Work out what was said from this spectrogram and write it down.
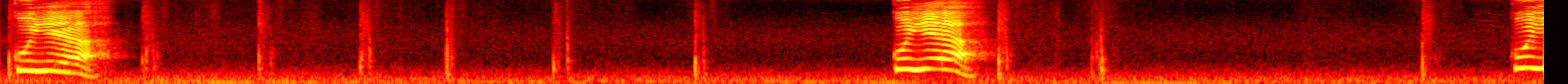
顾夜，顾一，顾一，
